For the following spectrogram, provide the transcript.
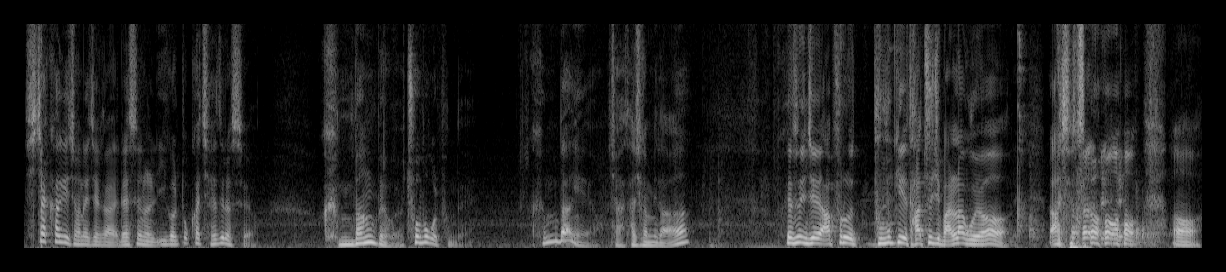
시작하기 전에 제가 레슨을 이걸 똑같이 해드렸어요. 금방 배워요. 초보 골프인데 금방이에요. 자 다시 갑니다. 그래서 이제 앞으로 부부끼리 다투지 말라고요. 아시죠? 어,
